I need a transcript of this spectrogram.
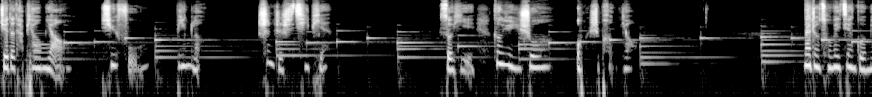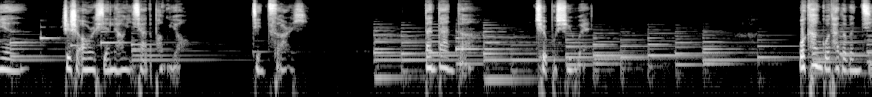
觉得它缥缈、虚浮、冰冷。甚至是欺骗，所以更愿意说我们是朋友。那种从未见过面，只是偶尔闲聊一下的朋友，仅此而已。淡淡的，却不虚伪。我看过他的文集，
